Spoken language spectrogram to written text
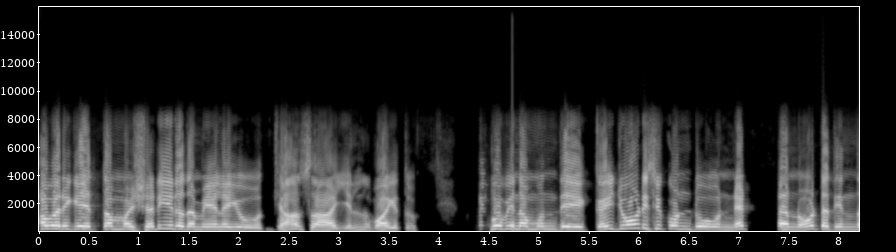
ಅವರಿಗೆ ತಮ್ಮ ಶರೀರದ ಮೇಲೆಯೂ ಧ್ಯಾಸ ಇಲ್ಲವಾಯಿತು. ಪ್ರಭುವಿನ ಮುಂದೆ ಕೈಜೋಡಿಸಿಕೊಂಡು ನೆಟ್ಟ ನೋಟದಿಂದ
